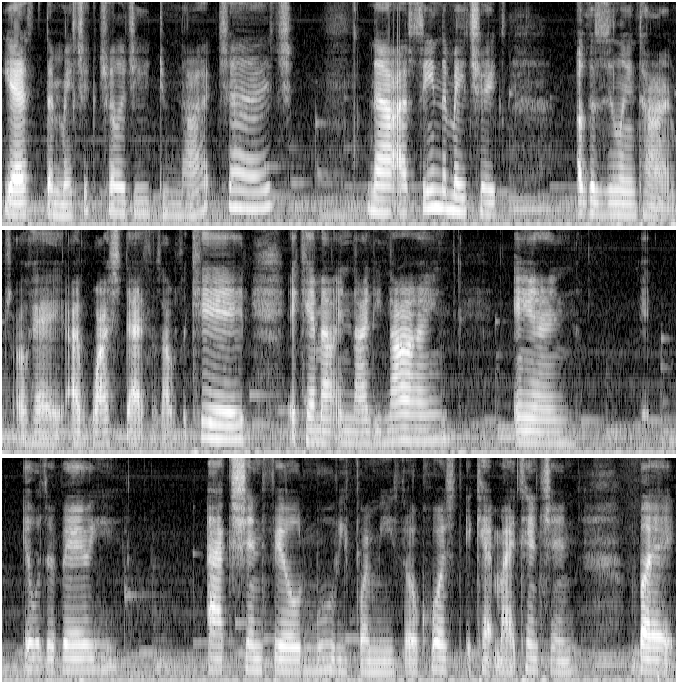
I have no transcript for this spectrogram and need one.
yes, the Matrix trilogy. Do not judge. Now, I've seen the Matrix a gazillion times. Okay, I've watched that since I was a kid. It came out in '99, and it, was a very action-filled movie for me. So of course, it kept my attention. But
